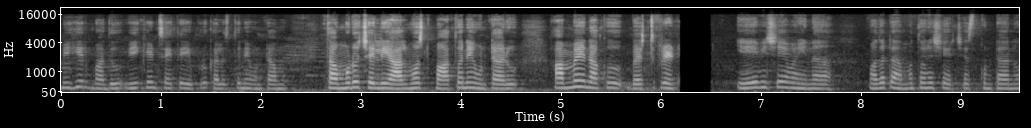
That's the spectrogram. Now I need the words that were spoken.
మిహిర్ మధు వీకెండ్స్ అయితే ఎప్పుడు కలుస్తూనే ఉంటాము. తమ్ముడు చెల్లి ఆల్మోస్ట్ మాతోనే ఉంటారు. అమ్మే నాకు బెస్ట్ ఫ్రెండ్. ఏ విషయమైనా మొదట అమ్మతోనే షేర్ చేసుకుంటాను.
